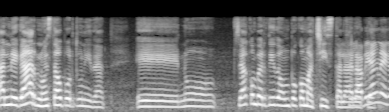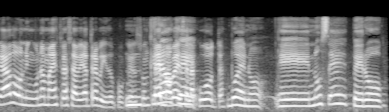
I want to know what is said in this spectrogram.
al negarnos esta oportunidad, eh, no se ha convertido un poco machista la ¿Se la habían negado o ninguna maestra se había atrevido? Porque es Mm, un creo tema a veces que- la cuota. Bueno, eh, no sé, pero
